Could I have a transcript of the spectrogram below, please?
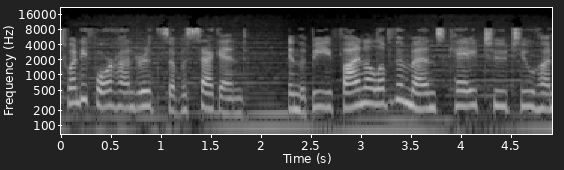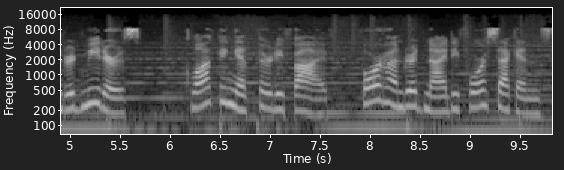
24 hundredths of a second in the B final of the men's K2 200 meters, clocking at 35, 494 seconds.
